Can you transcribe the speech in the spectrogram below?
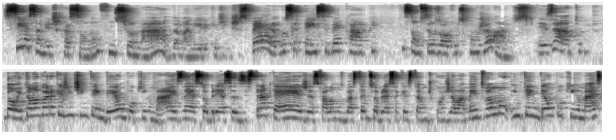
Se essa medicação não funcionar da maneira que a gente espera, você tem esse backup que são seus óvulos congelados. Exato. Bom, então agora que a gente entendeu um pouquinho mais, né, sobre essas estratégias, falamos bastante sobre essa questão de congelamento, vamos entender um pouquinho mais,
